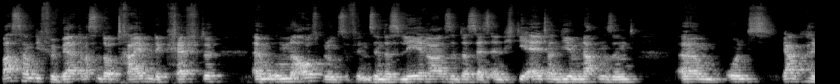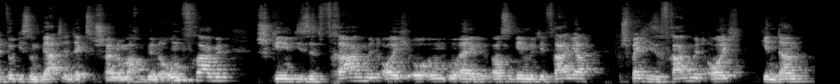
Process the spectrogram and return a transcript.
Was haben die für Werte? Was sind dort treibende Kräfte, ähm, um eine Ausbildung zu finden? Sind das Lehrer? Sind das letztendlich die Eltern, die im Nacken sind? Ähm, und ja, halt wirklich so einen Werteindex zu schreiben. Dann machen wir eine Umfrage, gehen diese Fragen mit euch, äh, gehen mit den Fragen, ja, besprechen diese Fragen mit euch, gehen dann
